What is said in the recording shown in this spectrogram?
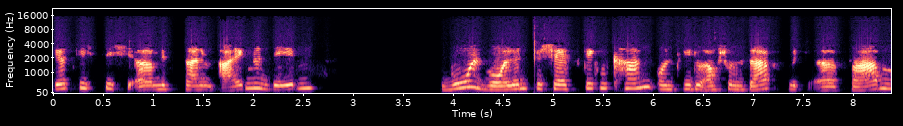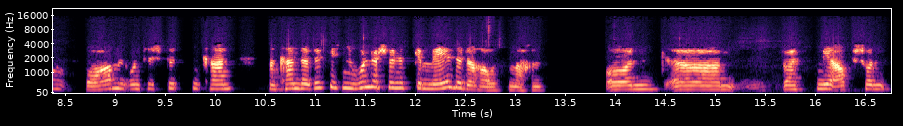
wirklich sich äh, mit seinem eigenen Leben wohlwollend beschäftigen kann und wie du auch schon sagst, mit äh, Farben, Formen unterstützen kann. Man kann da wirklich ein wunderschönes Gemälde daraus machen. Und ähm, was mir auch schon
